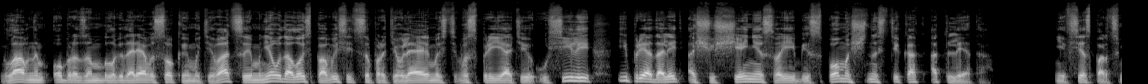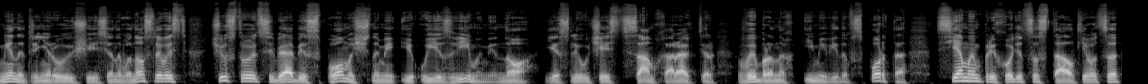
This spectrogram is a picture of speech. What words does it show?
Главным образом, благодаря высокой мотивации, мне удалось повысить сопротивляемость восприятию усилий и преодолеть ощущение своей беспомощности как атлета. Не все спортсмены, тренирующиеся на выносливость, чувствуют себя беспомощными и уязвимыми, но если учесть сам характер выбранных ими видов спорта, всем им приходится сталкиваться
